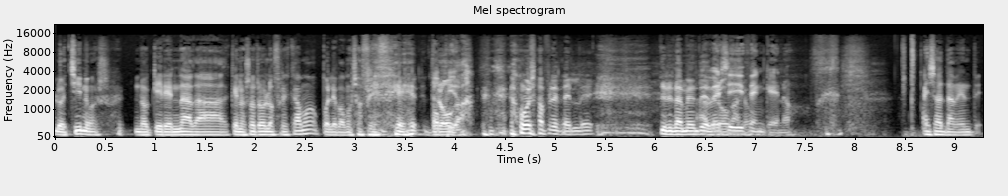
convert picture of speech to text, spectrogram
los chinos no quieren nada que nosotros le ofrezcamos, pues le vamos a ofrecer droga. vamos a ofrecerle directamente A ver droga, si ¿no? dicen que no. Exactamente.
